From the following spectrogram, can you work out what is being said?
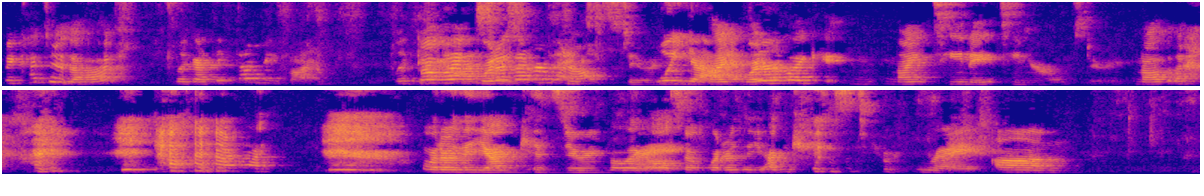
We could do that. Like, I think that would be fun. Like, But like, what to everyone else doing? Well, yeah, Like, I what are like 19, 18 year olds doing? Not that I'm not that I'm like, what are the young kids doing? But like, Right. also, what are the young kids doing? Right. Um,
